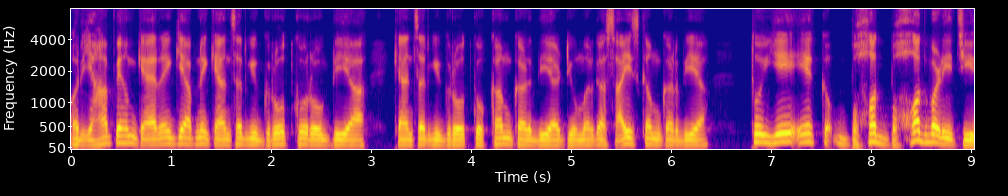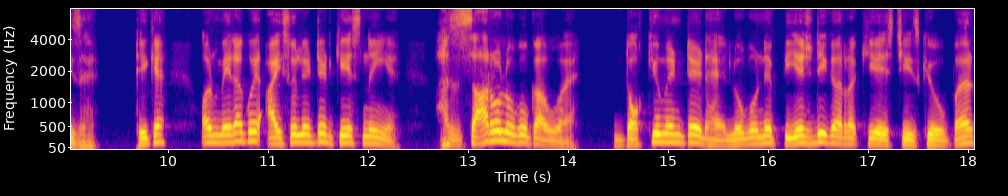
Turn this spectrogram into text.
और यहाँ पे हम कह रहे हैं कि आपने कैंसर की ग्रोथ को रोक दिया कैंसर की ग्रोथ को कम कर दिया ट्यूमर का साइज़ कम कर दिया तो ये एक बहुत बहुत बड़ी चीज़ है ठीक है? और मेरा कोई आइसोलेटेड केस नहीं है। हज़ारों लोगों का हुआ है डॉक्यूमेंटेड है लोगों ने पीएचडी कर रखी है इस चीज़ के ऊपर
